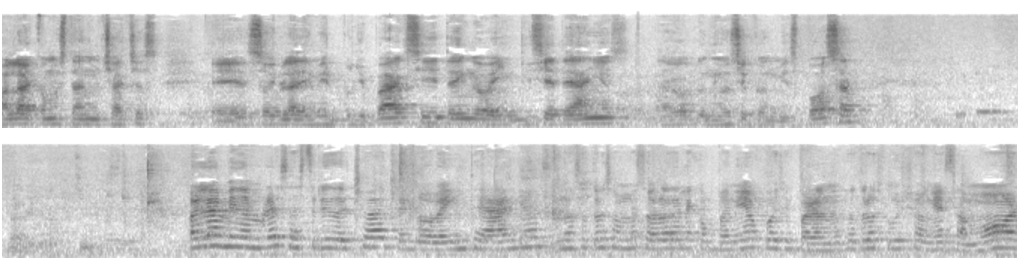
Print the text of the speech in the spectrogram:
Hola, ¿cómo están muchachos? Eh, soy Vladimir Puyipaxi, tengo 27 años, hago un negocio con mi esposa. Hola, mi nombre es Astrid Ochoa, tengo 20 años. Nosotros somos oro de la compañía, pues y para nosotros Fusion es amor,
